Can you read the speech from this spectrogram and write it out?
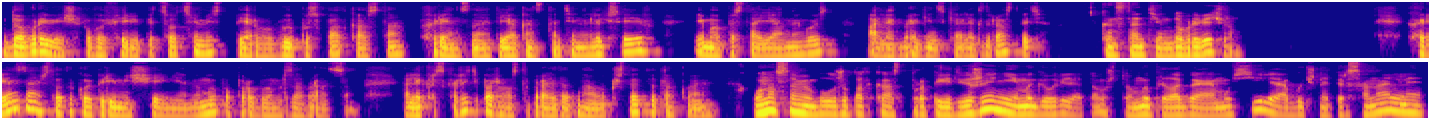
Добрый вечер, в эфире 571 выпуск подкаста «Хрен знает». Я Константин Алексеев и мой постоянный гость Олег Брагинский. Олег, здравствуйте. Константин, добрый вечер. Хрен знает, что такое перемещение, но мы попробуем разобраться. Олег, расскажите, пожалуйста, про этот навык. Что это такое? У нас с вами был уже подкаст про передвижение, мы говорили о том, что мы прилагаем усилия, обычно персональные,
